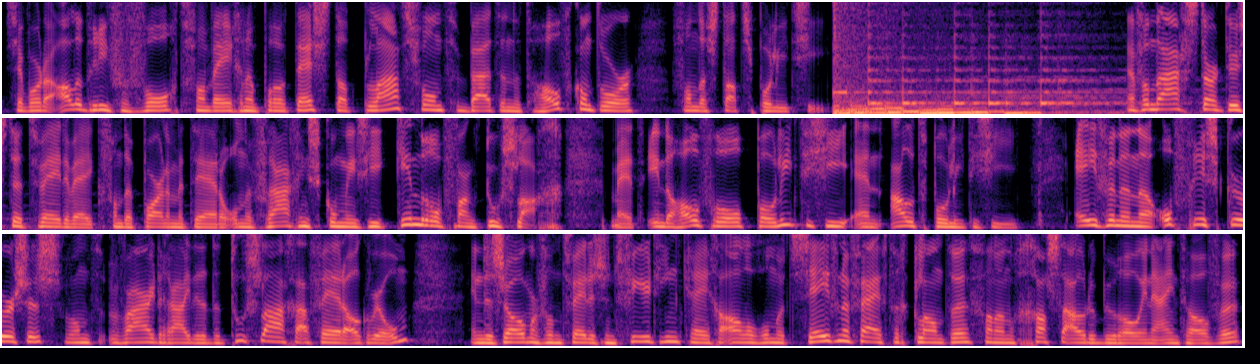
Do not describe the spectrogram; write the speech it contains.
Ze worden alle drie vervolgd vanwege een protest dat plaatsvond buiten het hoofdkantoor van de stadspolitie. En vandaag start dus de tweede week van de parlementaire ondervragingscommissie Kinderopvangtoeslag. Met in de hoofdrol politici en oud-politici. Even een uh, opfriscursus, want waar draaide de toeslagenaffaire ook weer om? In de zomer van 2014 kregen alle 157 klanten van een gastouderbureau in Eindhoven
